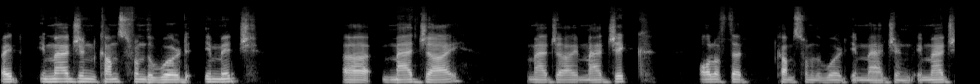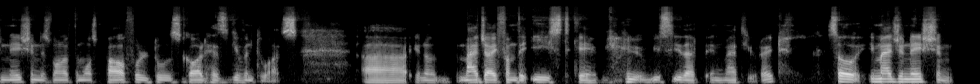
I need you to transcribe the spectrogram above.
Right? Imagine comes from the word image, uh, magi, magi, magic. All of that comes from the word imagine. Imagination is one of the most powerful tools God has given to us. Uh, you know, magi from the east came. we see that in Matthew, right? So, imagination,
